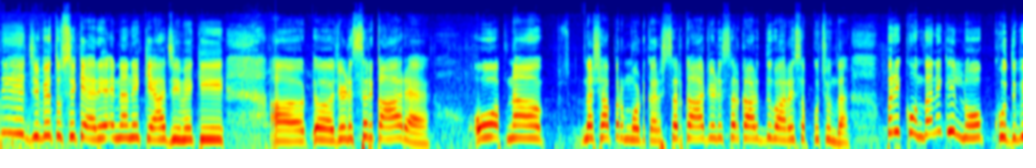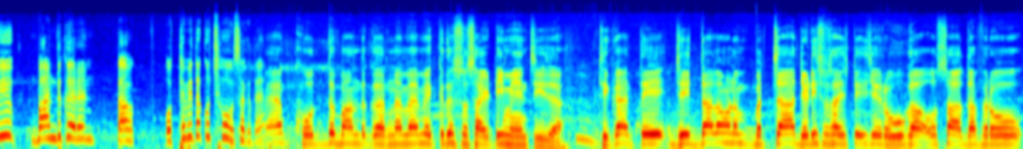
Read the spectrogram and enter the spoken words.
ਤੇ ਜਿਵੇਂ ਤੁਸੀਂ ਕਹਿ ਰਹੇ ਹੋ, ਇਹਨਾਂ ਨੇ ਕਿਹਾ ਜਿਵੇਂ ਕਿ ਜਿਹੜੇ ਸਰਕਾਰ ਹੈ ਉਹ ਆਪਣਾ ਨਸ਼ਾ ਪ੍ਰਮੋਟ ਕਰ ਸਰਕਾਰ ਜਿਹੜੀ ਸਰਕਾਰ ਦੇ ਦੁਆਰੇ ਸਭ ਕੁਝ ਹੁੰਦਾ। ਪਰ ਇੱਕ ਹੁੰਦਾ ਨਹੀਂ ਕਿ ਲੋਕ ਖੁਦ ਵੀ ਬੰਦ ਕਰਨ ਤਾਂ ਉੱਥੇ ਵੀ ਤਾਂ ਕੁਝ ਹੋ ਸਕਦਾ ਮੈਂ ਖੁਦ ਬੰਦ ਕਰਨਾ ਮੈਮ ਇੱਕ ਤੇ ਸੁਸਾਇਟੀ ਮੇਨ ਚੀਜ਼ ਆ ਠੀਕ ਹੈ ਤੇ ਜੇ ਇਦਾਂ ਦਾ ਹੁਣ ਬੱਚਾ ਜਿਹੜੀ ਸੁਸਾਇਟੀ 'ਚ ਰਹੂਗਾ ਉਸ ਹਿਸਾਬ ਦਾ ਫਿਰ ਉਹ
